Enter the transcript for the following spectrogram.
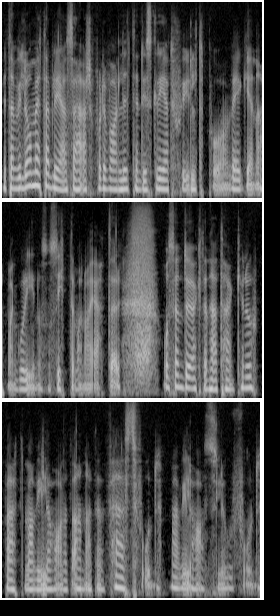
Utan vill de etablera sig här så får det vara en liten diskret skylt på väggen att man går in och så sitter man och äter. Och sen dök den här tanken upp att man ville ha något annat än fast food. Man ville ha slow food.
